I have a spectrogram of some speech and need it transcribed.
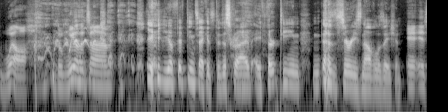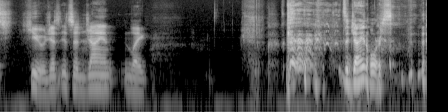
Well, the Wheel of Time You, you have 15 seconds to describe a 13 uh, series novelization. it, it's huge. It's it's a giant like It's a giant horse. It,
